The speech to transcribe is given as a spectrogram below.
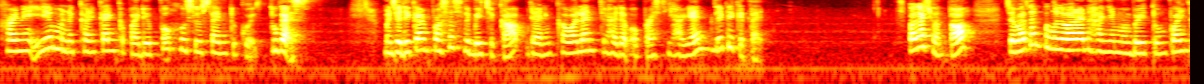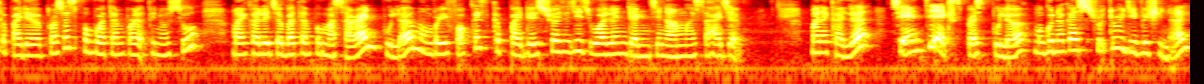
kerana ia menekankan kepada pengkhususan tugas, menjadikan proses lebih cekap dan kawalan terhadap operasi harian lebih ketat. Sebagai contoh, Jabatan Pengeluaran hanya memberi tumpuan kepada proses pembuatan produk tenusu, manakala Jabatan Pemasaran pula memberi fokus kepada strategi jualan dan jenama sahaja. Manakala, CNT Express pula menggunakan struktur divisional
